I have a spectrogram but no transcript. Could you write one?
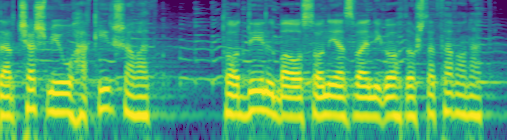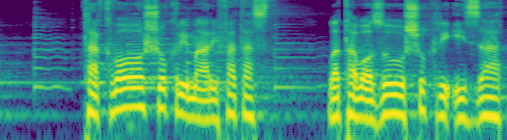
дар чашми ӯ ҳақир шавад то дил ба осонӣ аз вай нигоҳ дошта тавонад. Тақво шукри маърифат аст ва тавозӯ шукри иззат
